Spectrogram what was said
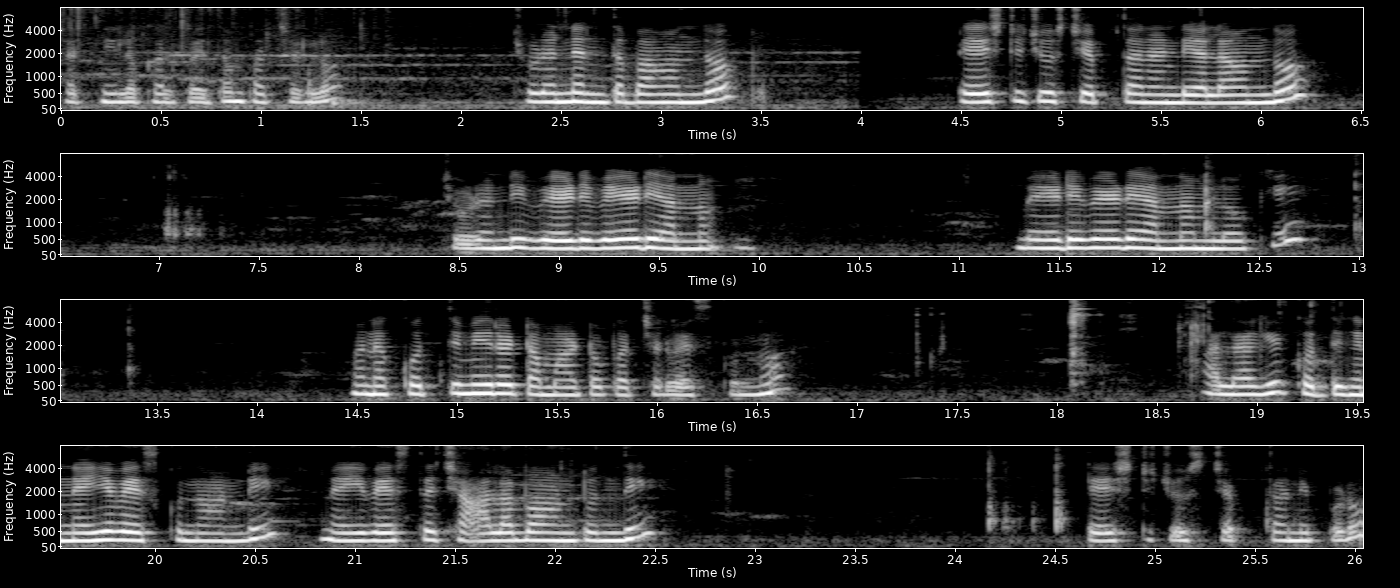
చట్నీలో కలిపేద్దాం పచ్చడిలో. చూడండి ఎంత బాగుందో. టేస్ట్ చూసి చెప్తానండి ఎలా ఉందో. చూడండి వేడి వేడి అన్నం. వేడి వేడి అన్నంలోకి మన కొత్తిమీర టమాటో పచ్చడి వేసుకుందాం. అలాగే కొద్దిగా నెయ్యి వేసుకుందాం అండి. నెయ్యి వేస్తే చాలా బాగుంటుంది. టేస్ట్ చూసి చెప్తాను ఇప్పుడు.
